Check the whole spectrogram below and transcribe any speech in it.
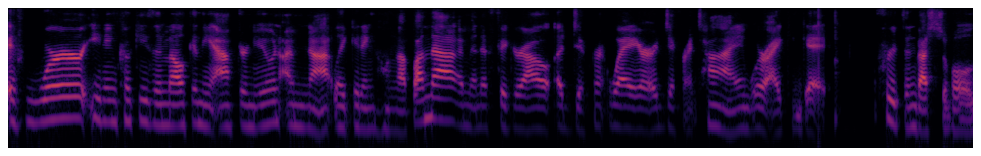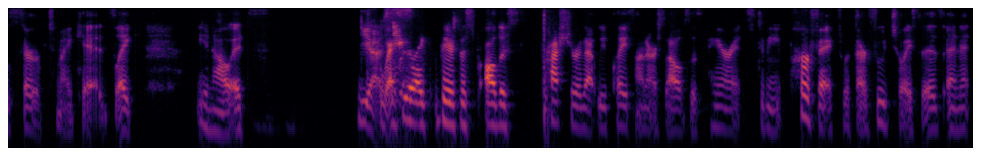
if we're eating cookies and milk in the afternoon i'm not like getting hung up on that. I'm going to figure out a different way or a different time where i can get fruits and vegetables served to my kids. Like you know it's yes. i feel like there's this all this pressure that we place on ourselves as parents to be perfect with our food choices and it,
